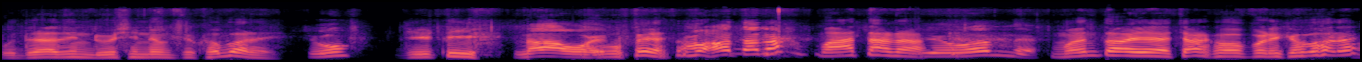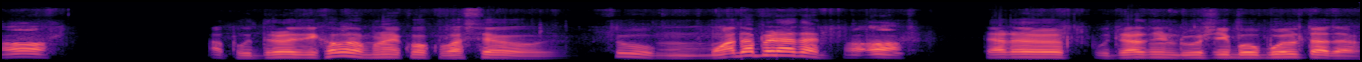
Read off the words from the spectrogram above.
ગુજરાતી ડોશી નામ શું ખબર શું? જીટી. ના હોય. માતાના? માતાના. એવું એમ ને? મન તો એ ચાર ખબર પડી ખબર હે? આ પુજરાતી ખબર હમણાં કોક વસે શું મોદા પડ્યા હતા ત્યારે ગુજરાતી ડોશી બહુ બોલતા હતા.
